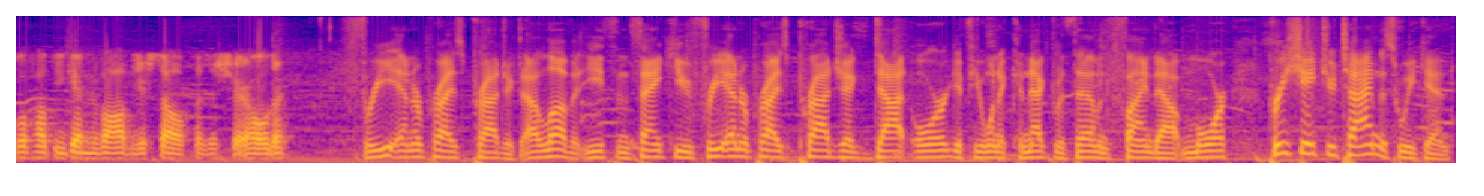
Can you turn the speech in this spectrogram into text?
will help you get involved yourself as a shareholder. Free Enterprise Project. I love it, Ethan. Thank you. FreeEnterpriseProject.org if you want to connect with them and find out more. Appreciate your time this weekend.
